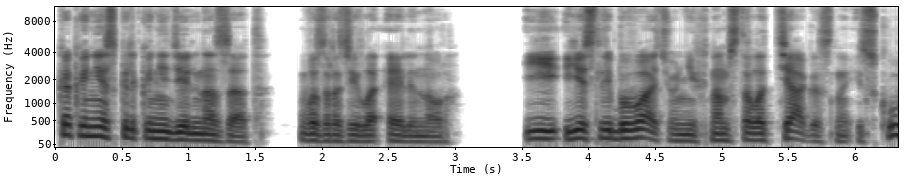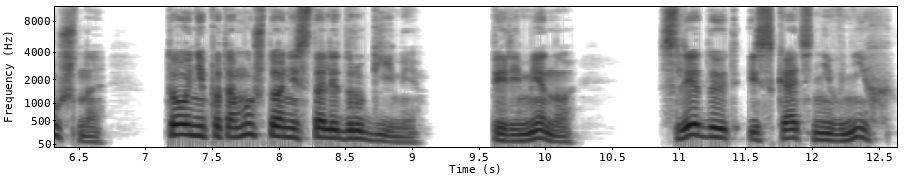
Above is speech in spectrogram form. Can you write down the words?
как и несколько недель назад», — возразила Элинор. «И если бывать у них нам стало тягостно и скучно, то не потому, что они стали другими. Перемену следует искать не в них,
